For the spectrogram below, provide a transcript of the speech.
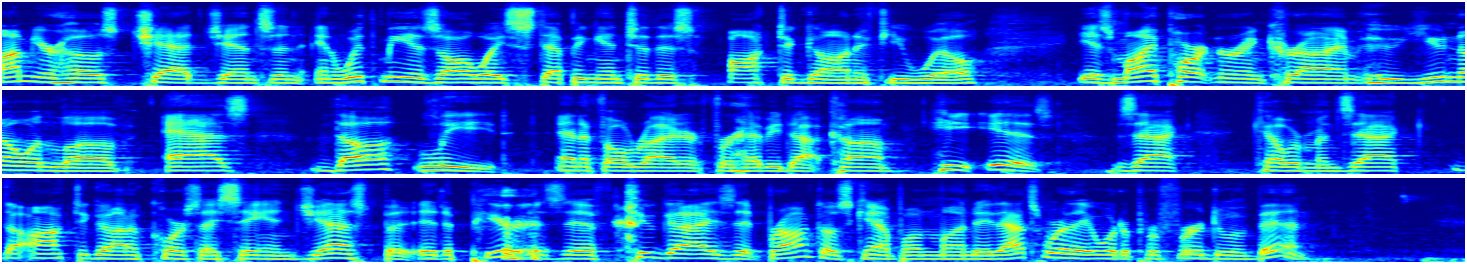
I'm your host, Chad Jensen, and with me, as always, stepping into this octagon, if you will, is my partner in crime, who you know and love as the lead NFL writer for Heavy.com. He is Zach Kelberman. Zach, the octagon, of course, I say in jest, but it appeared as if two guys at Broncos camp on Monday, that's where they would have preferred to have been.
